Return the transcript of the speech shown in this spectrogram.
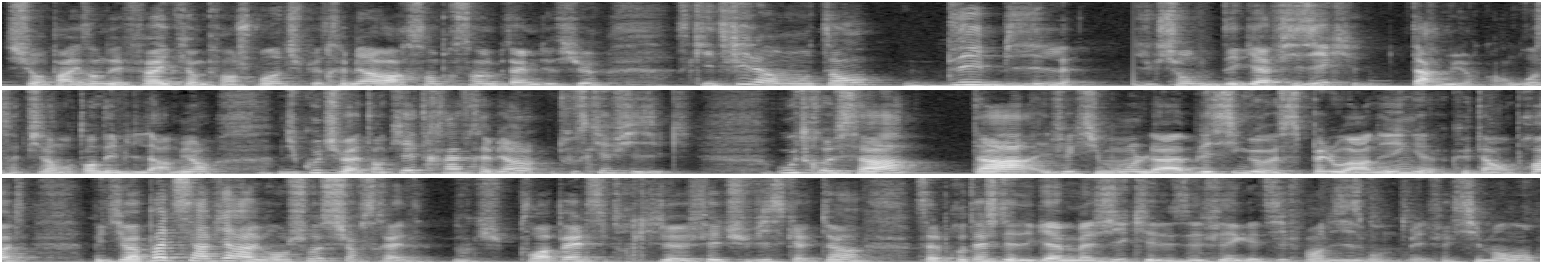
Sur par exemple des fights comme franchement, tu peux très bien avoir 100% de time dessus, ce qui te file un montant débile réduction de dégâts physiques d'armure. En gros, ça te file un montant débile d'armure. Du coup, tu vas tanker très très bien tout ce qui est physique. Outre ça, t'as effectivement la Blessing of Spell Warning que t'as en prot, mais qui va pas te servir à grand chose sur thread. Donc pour rappel, c'est le truc qui fait tu vises quelqu'un, ça le protège des dégâts magiques et des effets négatifs pendant 10 secondes. Mais effectivement,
